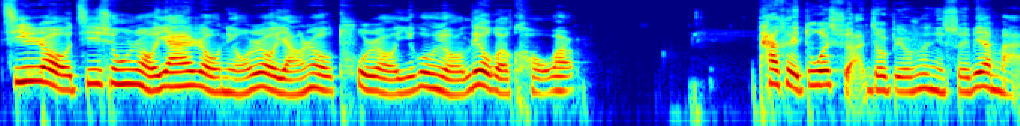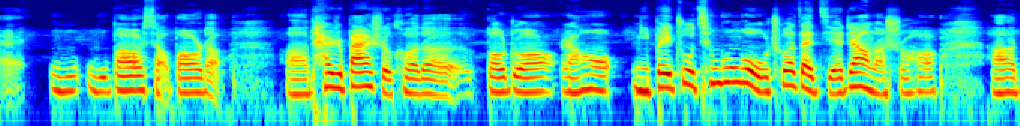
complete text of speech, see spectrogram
鸡肉、鸡胸肉、鸭肉、牛肉、羊肉、兔肉，一共有六个口味儿，它可以多选。就比如说，你随便买五五包小包的，呃，它是八十克的包装，然后你备注“清空购物车”在结账的时候，啊，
